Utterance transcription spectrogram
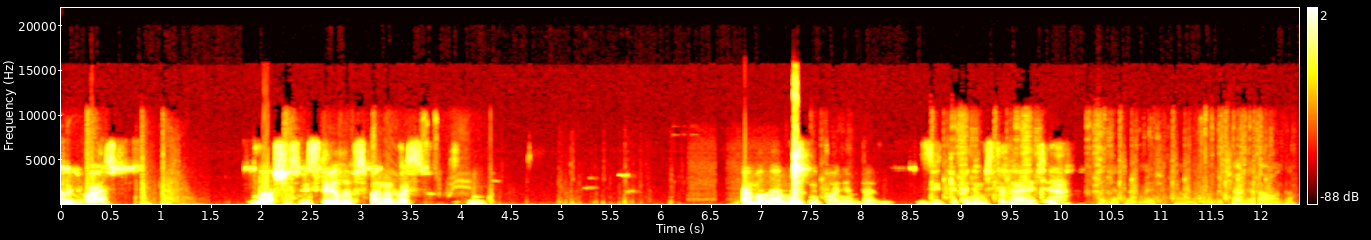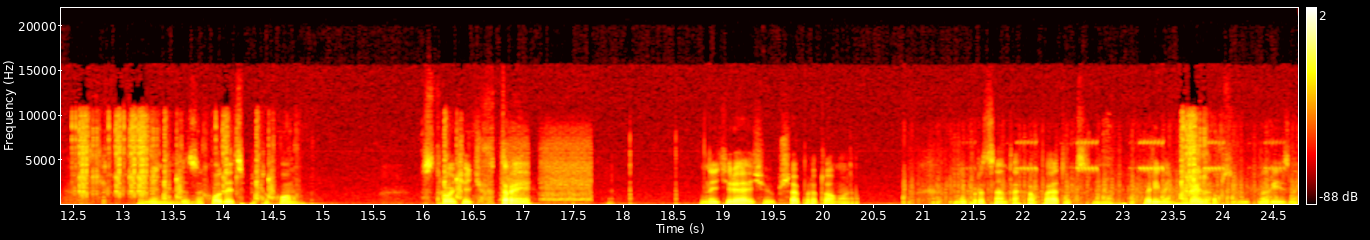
Враз. Да, щось відстріли в спину десь. МЛМ навіть не поняв, де, звідки по ньому стріляють. Та ні, розумієш, на, на началі раунда він заходить з петухом. Строчить в три. Не теряючи взагалі при тому. Ні процента хп, тут ну, рівень гри абсолютно різний.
